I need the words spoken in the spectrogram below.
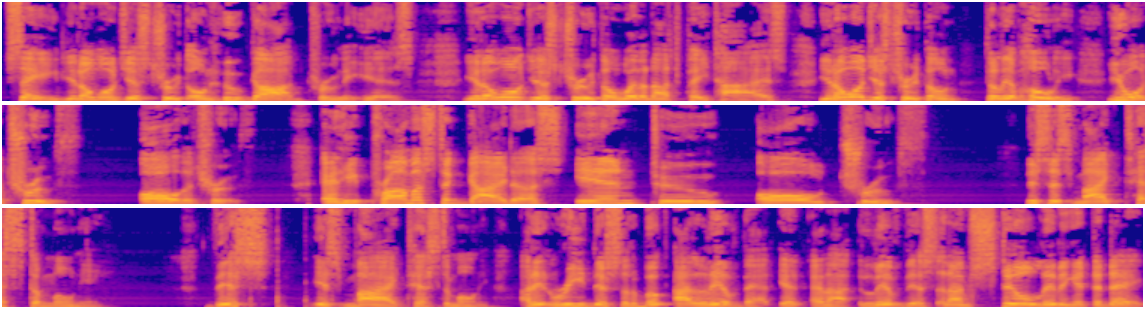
saved. You don't want just truth on who God truly is. You don't want just truth on whether or not to pay tithes. You don't want just truth on to live holy. You want truth, all the truth. And he promised to guide us into all truth. This is my testimony. This is my testimony. I didn't read this in a book. I lived that and I lived this and I'm still living it today.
